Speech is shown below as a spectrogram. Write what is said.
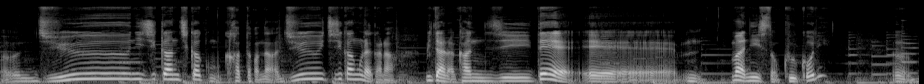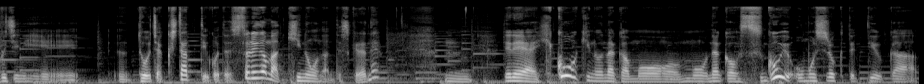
12時間近くもかかったかな ?11 時間ぐらいかな？みたいな感じで、えー、うん、まあニースの空港にうん、無事に、到着したっていうことです。それがまあ昨日なんですけどね。うん、でね、飛行機の中も、もうなんかすごい面白くてっていうか、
